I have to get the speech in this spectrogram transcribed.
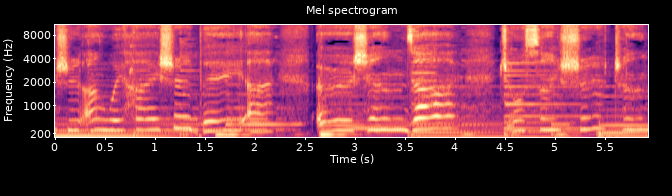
是安慰还是悲哀？而现在，就算是真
